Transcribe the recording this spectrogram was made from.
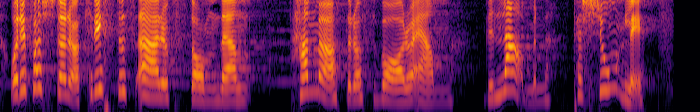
Och det första då, Kristus är uppstånden. Han möter oss var och en vid namn, personligt.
